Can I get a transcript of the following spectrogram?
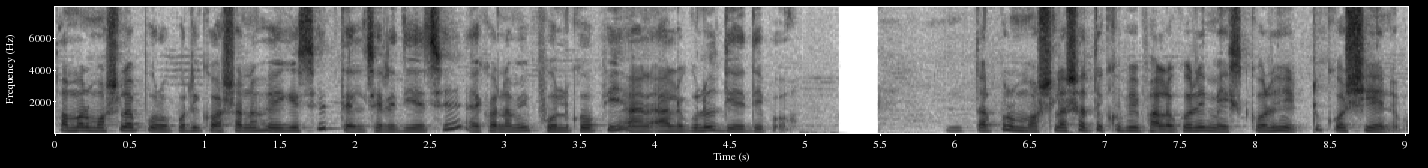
আমার মশলা পুরোপুরি কষানো হয়ে গেছে, তেল ছেড়ে দিয়েছে, এখন আমি ফুলকপি আর আলুগুলো দিয়ে দিব। তারপর মশলার সাথে খুবই ভালো করে মিক্স করে একটু কষিয়ে নেব।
